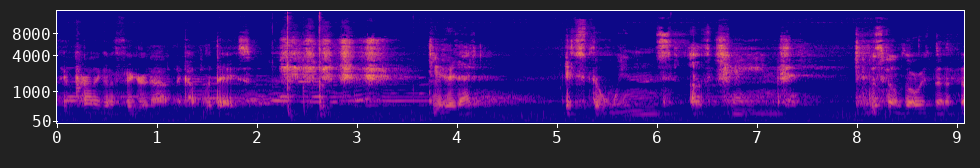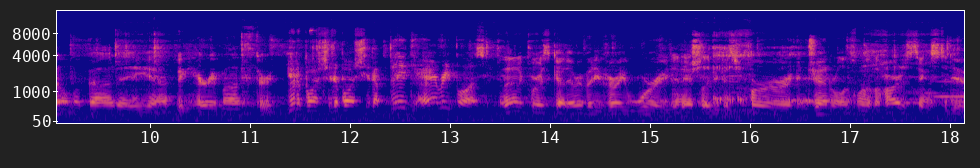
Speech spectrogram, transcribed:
they're probably going to figure it out in a couple of days. Do you hear that? It's the winds of change. This film's always been a film about a uh, big hairy monster. You're the boss, you're the boss, you're the big hairy boss. And that, of course, got everybody very worried initially because fur in general is one of the hardest things to do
